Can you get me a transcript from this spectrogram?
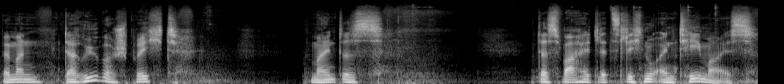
Wenn man darüber spricht, meint es, dass Wahrheit letztlich nur ein Thema ist.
